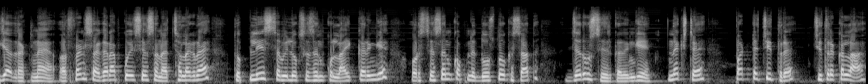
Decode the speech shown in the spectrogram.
याद रखना है। और फ्रेंड्स, अगर आपको ये सेशन अच्छा लग रहा है तो प्लीज़ सभी लोग सेशन को लाइक करेंगे और सेशन को अपने दोस्तों के साथ ज़रूर शेयर करेंगे। नेक्स्ट है, पट्टचित्र चित्रकला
